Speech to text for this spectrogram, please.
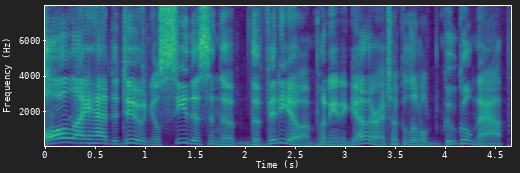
all I had to do, and you'll see this in the, the video I'm putting together, I took a little Google map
